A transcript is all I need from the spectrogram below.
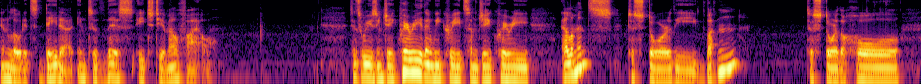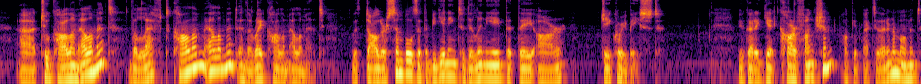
and load its data into this HTML file. Since we're using jQuery, then we create some jQuery elements to store the button, to store the whole uh, two-column element, the left column element, and the right column element, with dollar symbols at the beginning to delineate that they are jQuery based. We've got a get car function. I'll get back to that in a moment.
